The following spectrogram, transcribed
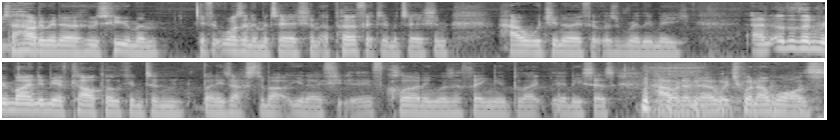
"So mm. how do we know who's human?" If it was an imitation, a perfect imitation, how would you know if it was really me? And other than reminding me of Carl Pilkington when he's asked about, you know, if if cloning was a thing, he'd be like, and he says, "How would I know which one I was?"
